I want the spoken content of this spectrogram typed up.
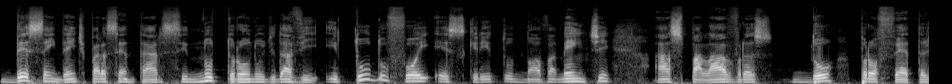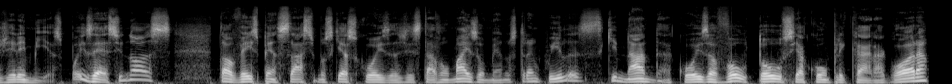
descendente para sentar-se no trono de Davi. E tudo foi escrito novamente, as palavras do profeta Jeremias. Pois é, se nós talvez pensássemos que as coisas estavam mais ou menos tranquilas, que nada, a coisa voltou-se a complicar. Agora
